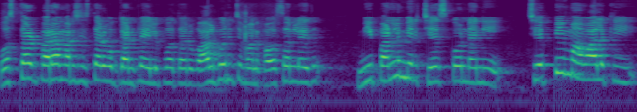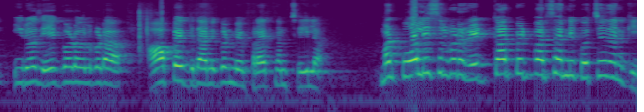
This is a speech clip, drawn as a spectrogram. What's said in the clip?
వస్తాడు పరామర్శిస్తాడు ఒక గంటలో వెళ్ళిపోతారు. వాళ్ళ గురించి మనకు అవసరం లేదు. మీ పనులు మీరు చేసుకోండి అని చెప్పి మా వాళ్ళకి ఈరోజు ఏ గొడవలు కూడా ఆపే దానికి కూడా మేము ప్రయత్నం చేయలేం. మరి పోలీసులు కూడా రెడ్ కార్పెట్ పర్సన్ నీకు వచ్చేదానికి?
